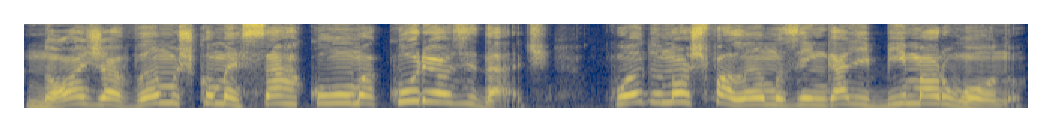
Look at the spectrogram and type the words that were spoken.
Nós já vamos começar com uma curiosidade. Quando nós falamos em Galibi Maruono,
